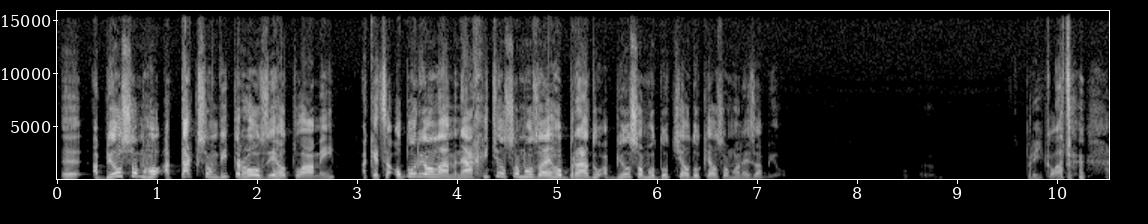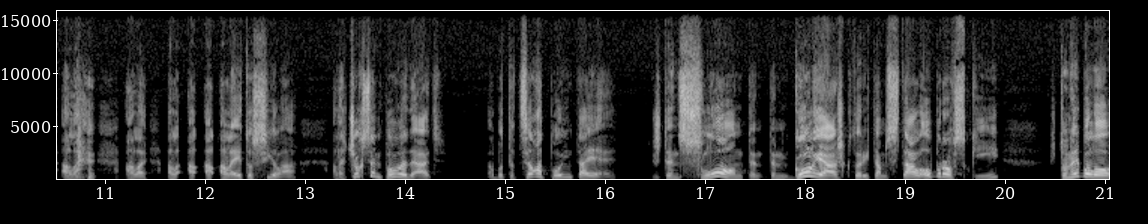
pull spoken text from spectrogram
e, a bil som ho a tak som vytrhol z jeho tlamy a keď sa oboril na mňa, chytil som ho za jeho bradu a bil som ho dotiaľ, dokiaľ som ho nezabil. Príklad. Ale, ale, ale, ale, ale je to sila. Ale čo chcem povedať, alebo tá celá pointa je, že ten slon, ten, ten goliáš, ktorý tam stál obrovský, že to nebolo,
